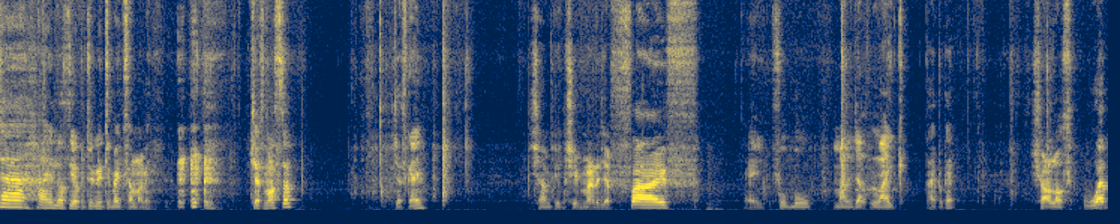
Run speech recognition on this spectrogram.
uh, I lost the opportunity to make some money. Chess Master, chess game, Championship Manager Five, a football manager like type of game. Charlotte's Web,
